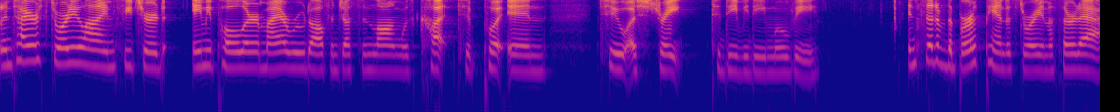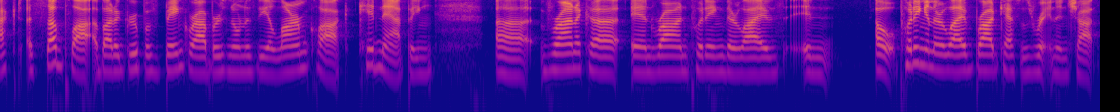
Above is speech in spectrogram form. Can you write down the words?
Entire storyline featured Amy Poehler, Maya Rudolph, and Justin Long was cut to put in to a straight to DVD movie. Instead of the birth panda story in the third act, a subplot about a group of bank robbers known as the Alarm Clock kidnapping uh, Veronica and Ron putting their lives in oh putting in their live broadcast was written and shot.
